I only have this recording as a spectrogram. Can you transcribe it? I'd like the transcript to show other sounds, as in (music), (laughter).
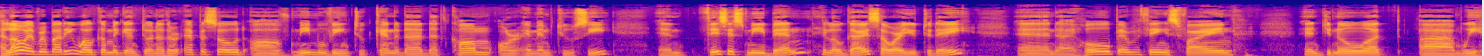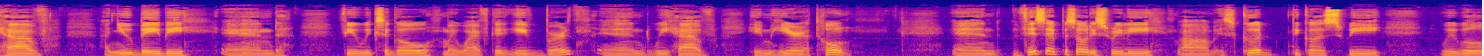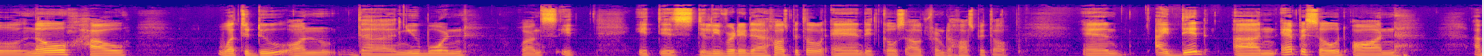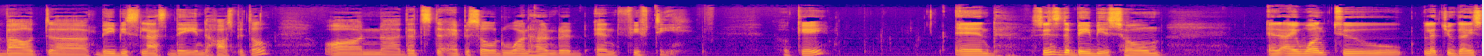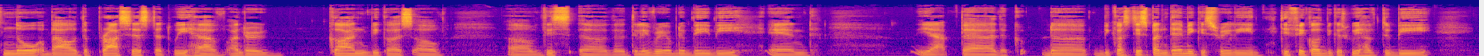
Hello, everybody. Welcome again to another episode of me moving to Canada.com or MM2C. And this is me, Ben. Hello, guys. How are you today? And I hope everything is fine. And you know what? Uh, we have a new baby. And a few weeks ago, my wife gave birth, and we have him here at home. And this episode is really um, is good because we we will know how what to do on the newborn once it it is delivered at the hospital and it goes out from the hospital. And i did an episode on about uh, baby's last day in the hospital on uh, that's the episode 150 okay? And since the baby is home and i want to let you guys know about the process that we have undergone because of uh, this uh, the delivery of the baby. And yeah the the the because this pandemic is really difficult because we have to be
